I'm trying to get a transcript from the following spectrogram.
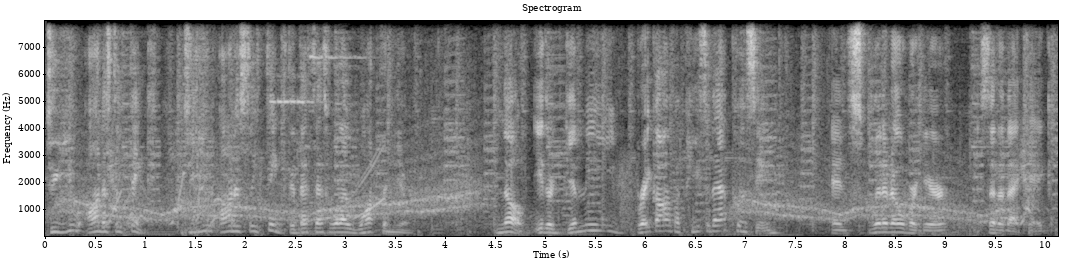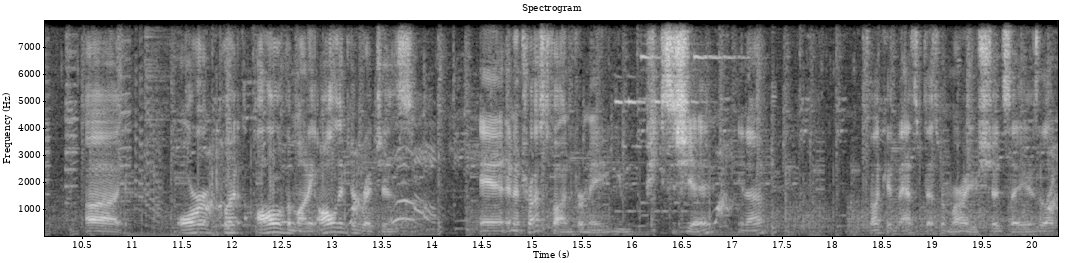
Do you honestly think? Do you honestly think that that's, that's what I want from you? No, either give me, break off a piece of that pussy and split it over here instead of that cake, uh, or put all of the money, all of your riches, in, in a trust fund for me, you piece of shit, you know? Fucking, that's that's what Mario should say. Is like,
